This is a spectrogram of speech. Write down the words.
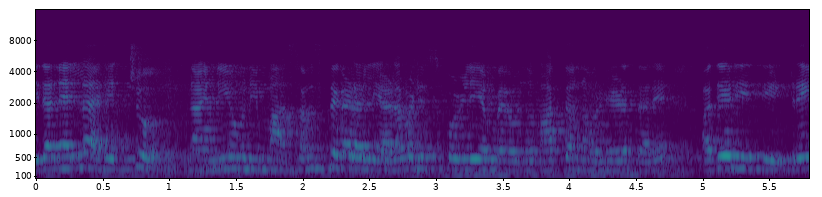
ಇದನ್ನೆಲ್ಲ ಹೆಚ್ಚು ನೀವು ನಿಮ್ಮ ಸಂಸ್ಥೆಗಳಲ್ಲಿ ಅಳವಡಿಸಿಕೊಳ್ಳಿ ಎಂಬ ಒಂದು ಮಾತನ್ನು ಅವರು ಹೇಳ್ತಾರೆ. ಅದೇ ರೀತಿ ಟ್ರೈನ್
